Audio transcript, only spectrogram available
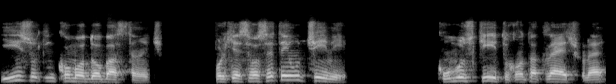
E isso que incomodou bastante. Porque se você tem um time com Mosquito contra o Atlético, né?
